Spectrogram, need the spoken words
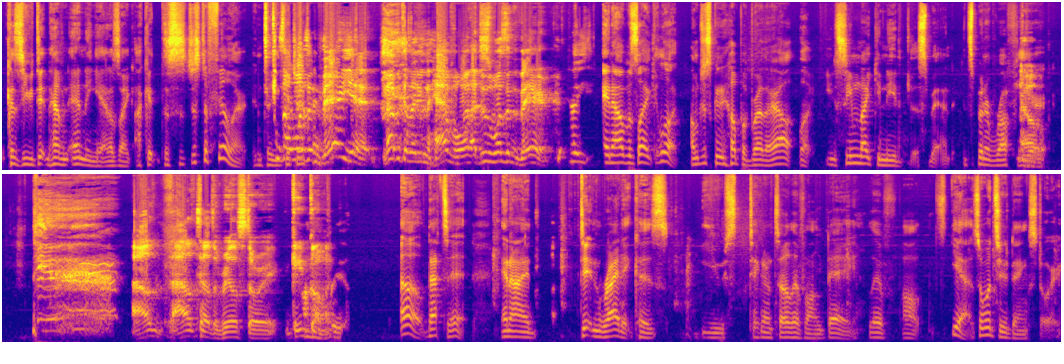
because you didn't have an ending yet. I was like, I could. This is just a filler until you. Because I wasn't there yet. Not because I didn't have one. I just wasn't there. And I was like, look, I'm just going to help a brother out. Look, you seem like you needed this, man. It's been a rough No. year. I'll I'll tell the real story. Keep Uh-huh, going. please. Oh, that's it. And I didn't write it because you take until a live long day. Live all. Yeah. So what's your dang story?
